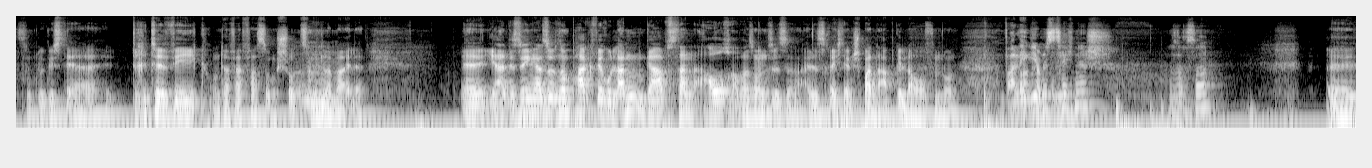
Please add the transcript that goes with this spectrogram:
zum Glück ist der dritte Weg unter Verfassungsschutz mittlerweile. Äh, ja, deswegen, also so ein paar Querulanten gab es dann auch, aber sonst ist alles recht entspannt abgelaufen. Und Wahlergebnis technisch? Was sagst du? äh,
